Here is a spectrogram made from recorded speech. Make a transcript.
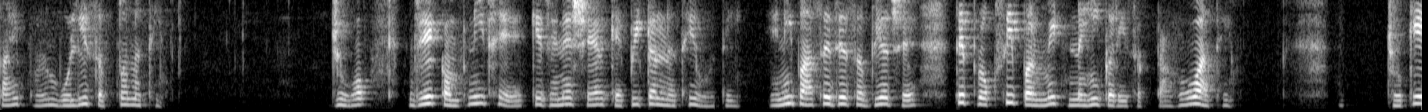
કાંઈ પણ બોલી શકતો નથી. જુઓ, જે કંપની છે કે જેને શેર કેપિટલ નથી હોતી, એની પાસે જે સભ્ય છે, તે પ્રોક્સી પરમિટ નહીં કરી શકતા હોવાથી. જોકે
